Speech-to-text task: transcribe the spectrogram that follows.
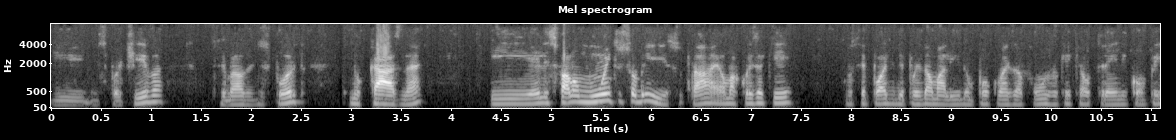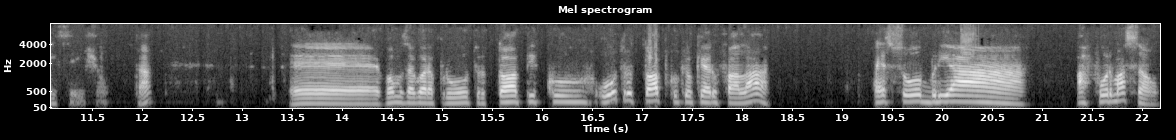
de, de Esportiva, Tribunal do Desporto, no CAS, né? E eles falam muito sobre isso, tá? É uma coisa que você pode depois dar uma lida um pouco mais a fundo o que é o Training Compensation, tá? É, vamos agora para o outro tópico. O outro tópico que eu quero falar é sobre a, a formação.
